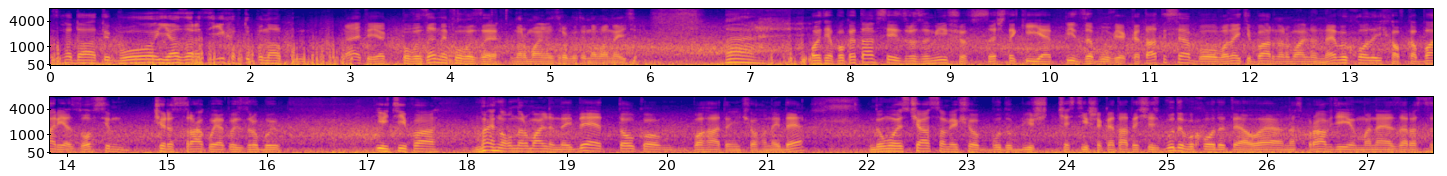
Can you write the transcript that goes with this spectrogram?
згадати. Бо я зараз їхав тупо на, знаєте, як повезе, не повезе нормально зробити на ванеті. От я покатався і зрозумів, що все ж таки я підзабув, як кататися, бо ванеті бар нормально не виходить, хавкабар я зовсім через сраку якось зробив. І типа, мене нормально не йде, толком багато нічого не йде. Думаю, з часом, якщо буду більш частіше катати, щось буде виходити, але насправді мене зараз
